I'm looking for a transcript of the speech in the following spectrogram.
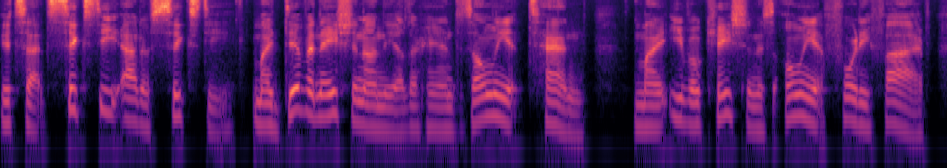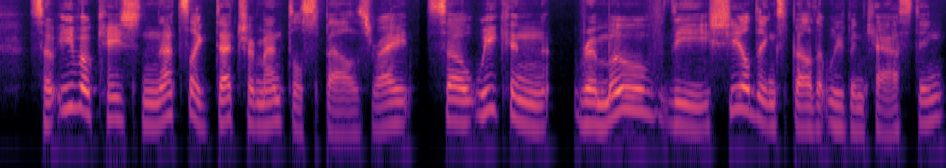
It's at 60 out of 60. My divination, on the other hand, is only at 10 my evocation is only at 45. So evocation, that's like detrimental spells, right? So we can remove the shielding spell that we've been casting.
